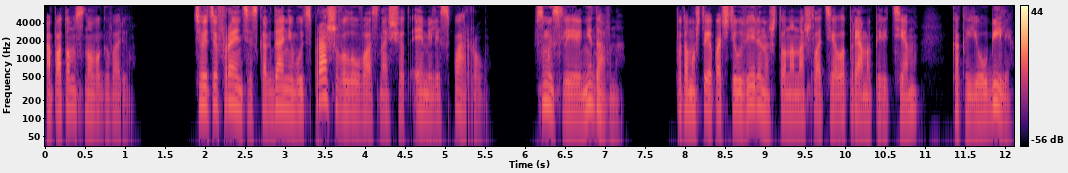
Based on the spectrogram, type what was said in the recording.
А потом снова говорю. «Тётя Фрэнсис когда-нибудь спрашивала у вас насчет Эмили Спарроу? В смысле, недавно?» потому что я почти уверена, что она нашла тело прямо перед тем, как ее убили.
